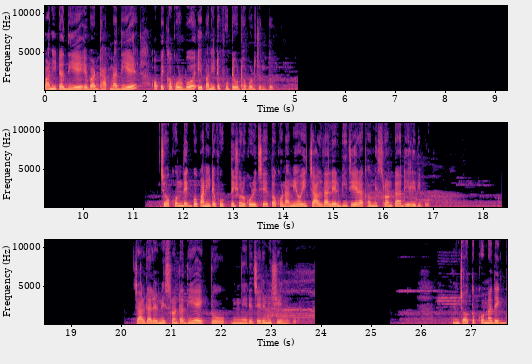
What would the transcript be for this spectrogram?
পানিটা দিয়ে এবার ঢাকনা দিয়ে অপেক্ষা করব এই পানিটা ফুটে ওঠা পর্যন্ত। যখন দেখব পানিটা ফুটতে শুরু করেছে, তখন আমি ওই চাল ডালের ভিজিয়ে রাখা মিশ্রণটা ঢেলে দিব। চাল ডালের মিশ্রণটা দিয়ে একটু নেড়ে চেড়ে মিশিয়ে নেব। যতক্ষণ না দেখব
